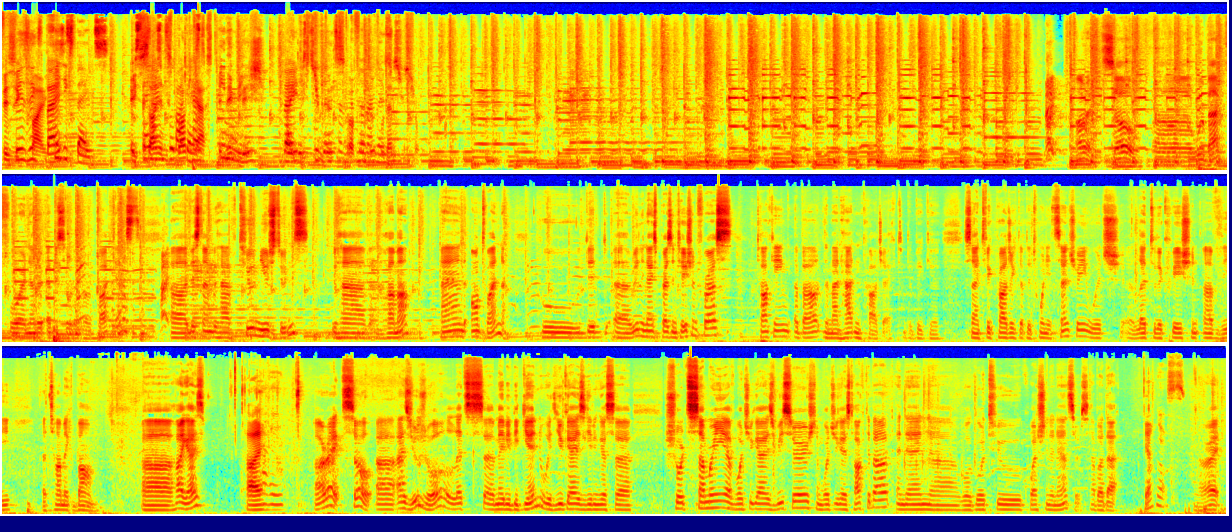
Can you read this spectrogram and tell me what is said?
Physics, Physics Bites. Physics Bites, a science podcast in English by the students of Notre Dame d'Ascension. All right, so uh, we're back for another episode of our podcast. Uh, this time we have two new students. We have uh, Rama and Antoine, who did a really nice presentation for us talking about the Manhattan Project, the big uh, scientific project of the 20th century, which uh, led to the creation of the atomic bomb. Uh, hi, guys. Hi. All right, so uh, as usual, let's uh, maybe begin with you guys giving us a short summary of what you guys researched and what you guys talked about, and then uh, we'll go to question and answers. How about that? Yeah. Yes. All right,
